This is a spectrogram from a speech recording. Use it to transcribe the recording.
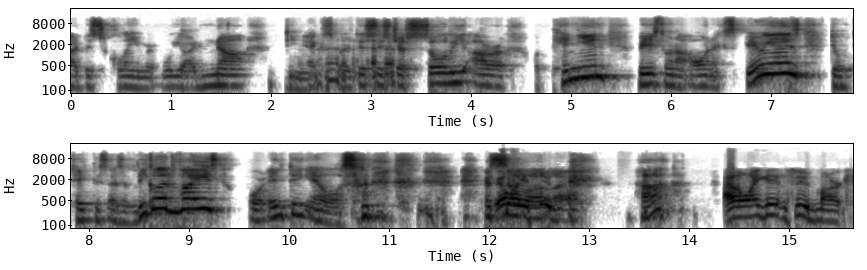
a disclaimer: we are not the mm. expert. this is just solely our opinion based on our own experience. Don't take this as a legal advice or anything else. so, uh, huh? I don't want you getting sued, Mark.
